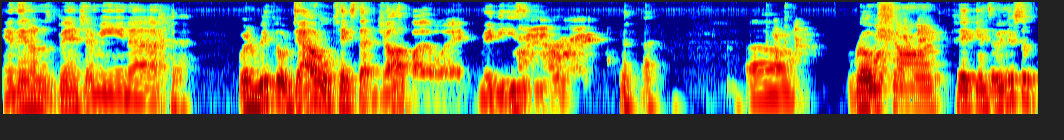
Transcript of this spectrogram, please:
and then on his bench, I mean, uh, when Rico Dowdle takes that job, by the way, maybe he's a keeper. right? Um, Roshan Pickens. I mean, there's some.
